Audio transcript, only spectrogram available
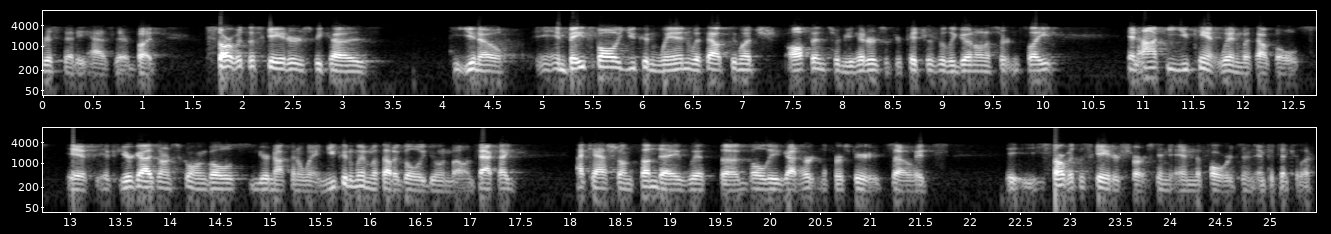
risk that he has there. But start with the skaters because, you know, in baseball, you can win without too much offense from your hitters if your pitcher's really good on a certain slate. In hockey, you can't win without goals. If if your guys aren't scoring goals, you're not going to win. You can win without a goalie doing well. In fact, I I cashed on Sunday with the goalie who got hurt in the first period. So it's it, you start with the skaters first and, and the forwards in, in particular.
